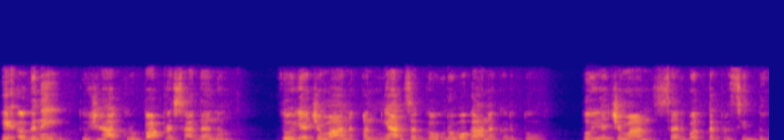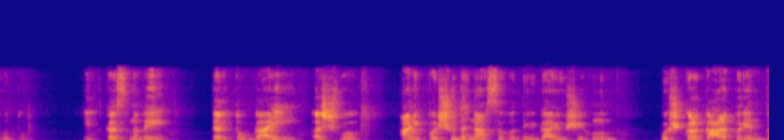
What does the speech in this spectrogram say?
हे अग्ने तुझ्या कृपा प्रसादानं जो यजमान अन्याचं गौरवगान करतो तो यजमान सर्वत्र प्रसिद्ध होतो. इतकंच नव्हे तर तो गायी अश्व आणि पशुधनासह दीर्घायुषी होऊन पुष्कळ काळपर्यंत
